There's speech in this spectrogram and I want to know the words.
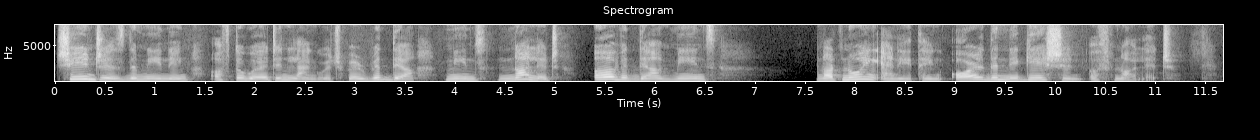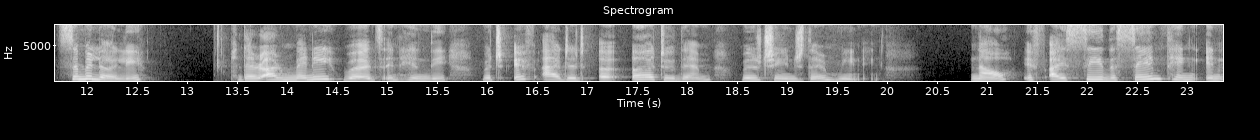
changes the meaning of the word in language where Vidya means knowledge, Avidya means not knowing anything or the negation of knowledge. Similarly, there are many words in Hindi which if added a, a to them will change their meaning. Now, if I see the same thing in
